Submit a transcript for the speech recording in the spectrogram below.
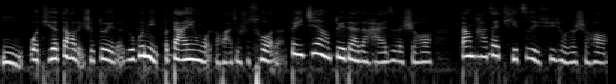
嗯，我提的道理是对的，如果你不答应我的话，就是错的。被这样对待的孩子的时候，当他在提自己需求的时候，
